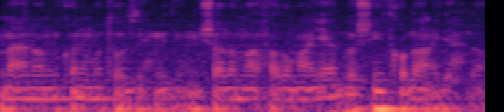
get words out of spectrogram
معنا می‌کنیم و توضیح میدیم. انشالله موفق و معید باشید. خدا نگهدار.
